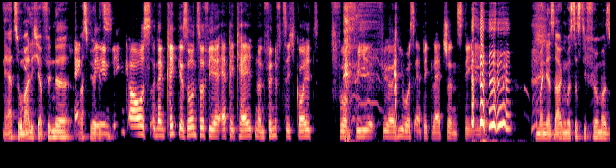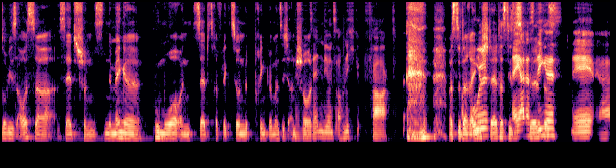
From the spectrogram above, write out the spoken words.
Ja, zumal ich ja finde, Checkt was wir den. Link aus und dann kriegt ihr so und so viel Epic Helden und 50 Gold for free für heroesepic.legends.de. Wo man ja sagen muss, dass die Firma, so wie es aussah, selbst schon eine Menge Humor und Selbstreflexion mitbringt, wenn man sich anschaut, hätten die uns auch nicht gefragt. was du da Obwohl- reingestellt hast. Dieses Naja, das Bild, Ding das- ist, nee, ja,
